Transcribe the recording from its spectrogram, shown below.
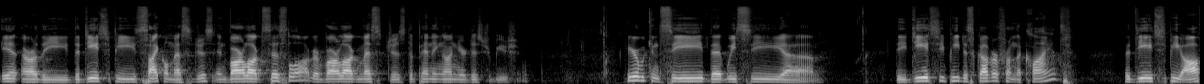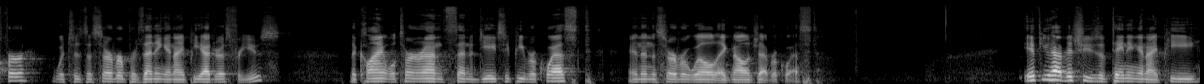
in, or the, the DHCP cycle messages, in varlog syslog or varlog messages, depending on your distribution. Here we can see that we see uh, the DHCP discover from the client, the DHCP offer, which is the server presenting an IP address for use. The client will turn around and send a DHCP request, and then the server will acknowledge that request. If you have issues obtaining an IP,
